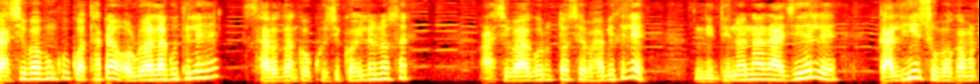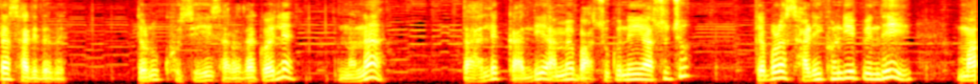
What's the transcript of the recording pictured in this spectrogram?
କାଶୀବାବୁଙ୍କୁ କଥାଟା ଅଡ଼ୁଆ ଲାଗୁଥିଲେ ଶାରଦାଙ୍କ ଖୁସି କହିଲେ ନ ସରେ। ଆସିବା ଆଗରୁ ତ ସେ ଭାବିଥିଲେ ନିଧି ନନା ରାଜି ହେଲେ କାଲି ହିଁ ଶୁଭ କାମଟା ସାରିଦେବେ। ତେଣୁ ଖୁସି ହେଇ ଶାରଦା କହିଲେ ନନା ତାହେଲେ କାଲି ଆମେ ବାସୁକୁ ନେଇ ଆସୁଛୁ। କେବଳ ଶାଢ଼ୀ ଖଣ୍ଡିଏ ପିନ୍ଧି ମା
